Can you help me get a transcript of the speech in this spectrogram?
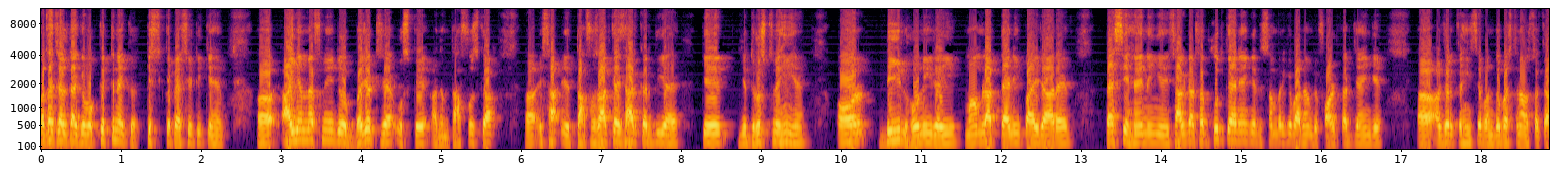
पता चलता है कि वो कितने किस कैपेसिटी के हैं। आईएमएफ ने जो बजट है, उस पर अदम तहफ़ का तहफ़ात का इजहार कर दिया है कि ये दुरुस्त नहीं है और डील हो नहीं रही, मामला तय नहीं पाए जा रहे। पैसे हैं नहीं है। इसाक डॉक्टर साहब खुद कह रहे हैं कि दिसंबर के बाद हम डिफ़ॉल्ट कर जाएँगे अगर कहीं से बंदोबस्त ना हो सका।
